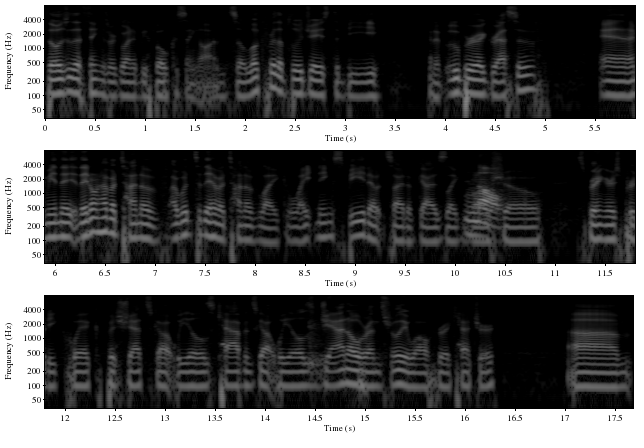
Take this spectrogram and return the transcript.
Those are the things we're going to be focusing on. So look for the Blue Jays to be kind of uber aggressive. And I mean, they, they don't have a ton of, I wouldn't say they have a ton of like lightning speed outside of guys like No. Springer's pretty quick. Bichette's got wheels. Cavan's got wheels. Jano runs really well for a catcher. Um,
